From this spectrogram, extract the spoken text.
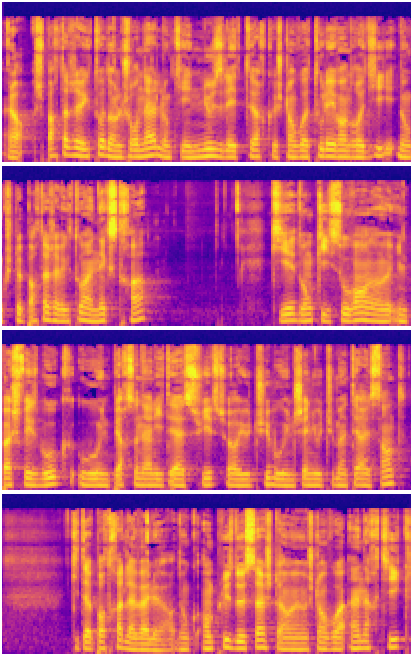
Alors, je partage avec toi dans le journal, donc il y a une newsletter que je t'envoie tous les vendredis, donc je te partage avec toi un extra qui est donc qui souvent euh, une page Facebook ou une personnalité à suivre sur YouTube ou une chaîne YouTube intéressante qui t'apportera de la valeur. Donc en plus de ça, je t'envoie un article,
